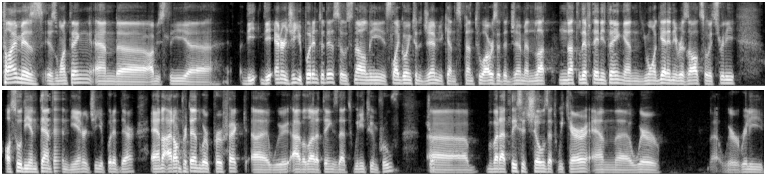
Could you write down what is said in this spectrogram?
time is is one thing and uh, obviously uh, the the energy you put into this. So it's not only it's like going to the gym. You can spend two hours at the gym and not not lift anything and you won't get any results. So it's really also the intent and the energy you put it there. And i don't pretend we're perfect. Uh, we have a lot of things that we need to improve. Sure. Uh, but at least it shows that we care and uh, we're uh, we're really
